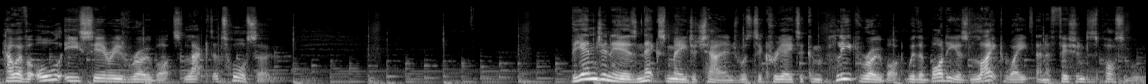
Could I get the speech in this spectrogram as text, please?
However, all E-series robots lacked a torso, the engineer's next major challenge was to create a complete robot with a body as lightweight and efficient as possible.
